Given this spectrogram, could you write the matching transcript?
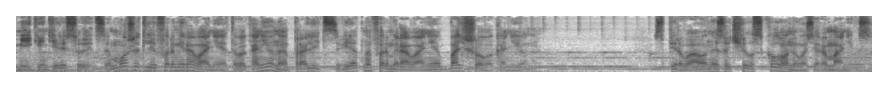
Мик интересуется, может ли формирование этого каньона пролить свет на формирование Большого каньона. Сперва он изучил склоны озера Маникс.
